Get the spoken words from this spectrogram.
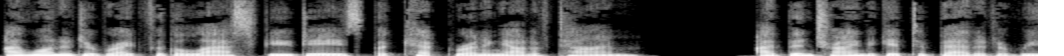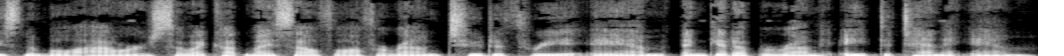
I wanted to write for the last few days but kept running out of time. I've been trying to get to bed at a reasonable hour, so I cut myself off around 2 to 3 a.m. and get up around 8 to 10 a.m.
